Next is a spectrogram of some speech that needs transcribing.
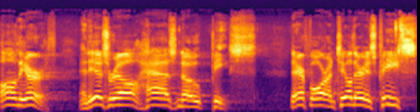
on the earth, and Israel has no peace. Therefore, until there is peace,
